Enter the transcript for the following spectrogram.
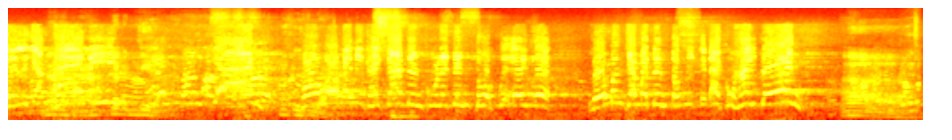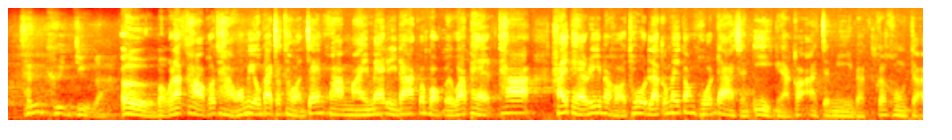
เห็นหรือยังแพ้นี่แค่เป็นเหยื่อยังเพราะว่าไม่มีใครกล้าดึงกูเลยดึงตัวกูเองเลยหรือมึงจะมาดึงตรงนี้ก็ได้กูให้ดึงเออ ฉันคือเหยื่อ เออ บอกนักข่าวก็ถามว่ามีโอกาสจะถอนแจ้งความไหมแม่ลีน่าก็บอกไปว่าแพรถ้าให้แพรรี่มาขอโทษแล้วก็ไม่ต้องโพสต์ด่าฉันอีกเนี่ยก็อาจจะมีแบบก็คงจะ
